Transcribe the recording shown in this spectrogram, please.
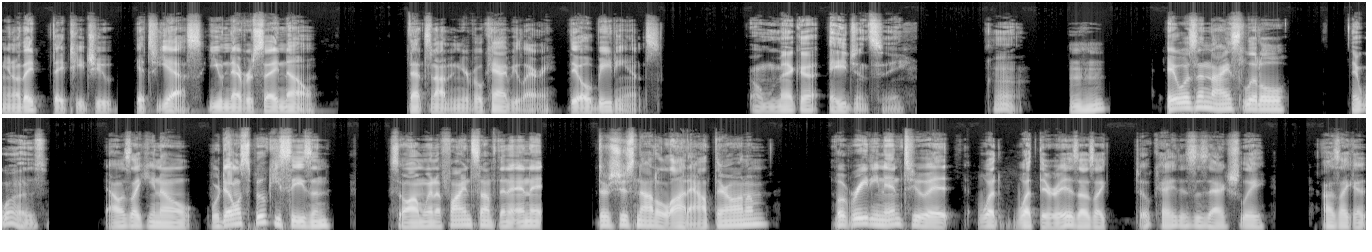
You know, they, they teach you it's yes. You never say no. That's not in your vocabulary. The obedience. Omega Agency. Huh. Mm-hmm it was a nice little. It was. I was like, you know, we're done with spooky season, so I'm gonna find something, and it there's just not a lot out there on them. But reading into it, what what there is, I was like, okay, this is actually. I was like, I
